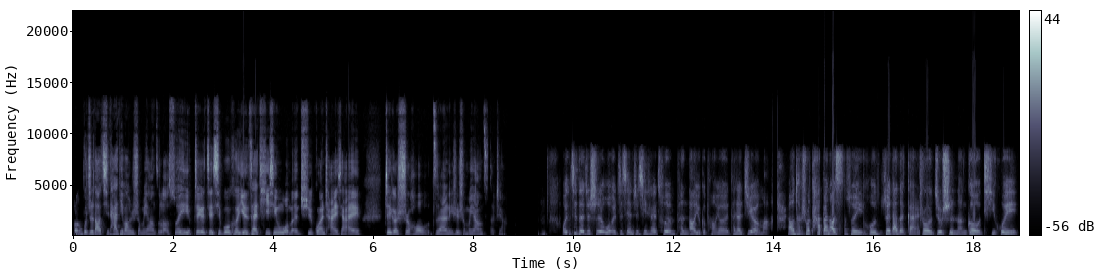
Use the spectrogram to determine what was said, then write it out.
更不知道其他地方是什么样子了。所以这个节气播客也在提醒我们去观察一下，哎。这个时候自然里是什么样子的？这样，嗯，我记得就是我之前去青山村碰到有个朋友，他叫 Jill 嘛，然后他说他搬到乡村以后，最大的感受就是能够体会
